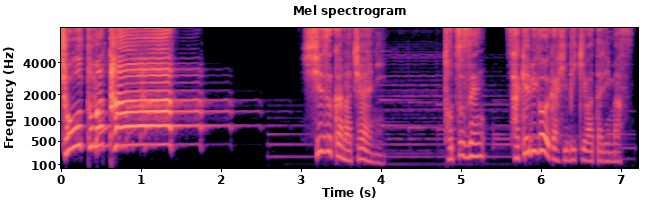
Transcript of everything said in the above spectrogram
ちょっと待った静かな茶屋に突然叫び声が響き渡ります。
